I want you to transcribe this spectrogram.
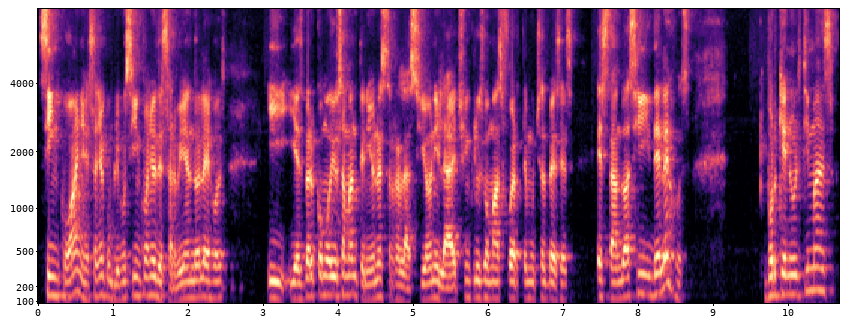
cinco años. Este año cumplimos cinco años de estar viviendo lejos. Y, y, es ver cómo Dios ha mantenido nuestra relación y la ha hecho incluso más fuerte muchas veces estando así de lejos. Porque en últimas,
